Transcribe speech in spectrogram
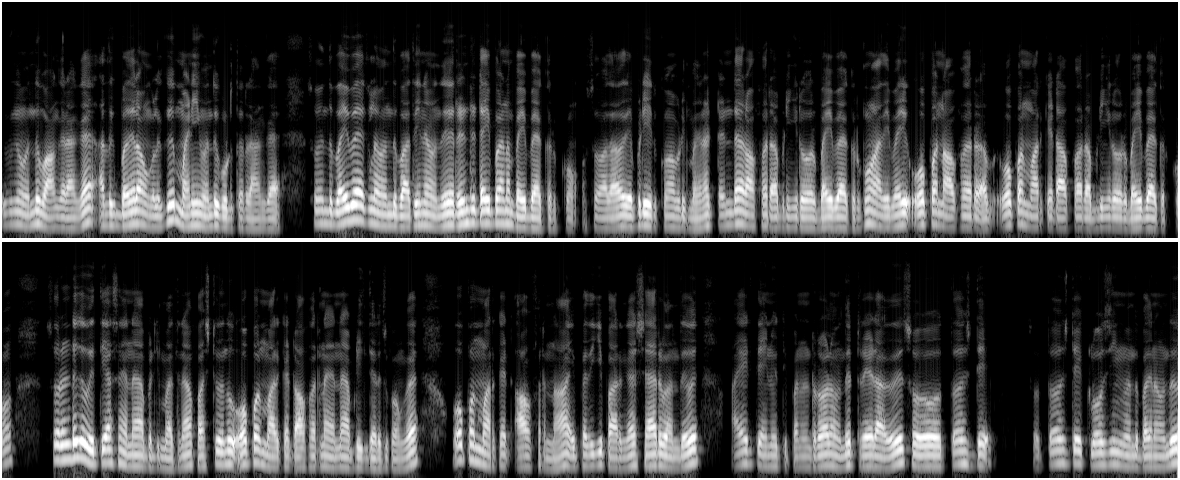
இவங்க வந்து வாங்குறாங்க. அதுக்கு பதிலாக அவங்களுக்கு மணி வந்து கொடுத்துட்றாங்க ஸோ இந்த பைபேக்கில் வந்து பார்த்தீங்கன்னா வந்து ரெண்டு டைப்பான பைபேக் இருக்கும். ஸோ அதாவது எப்படி இருக்கும் அப்படின்னு பார்த்தீங்கன்னா, டெண்டர் ஆஃபர் அப்படிங்கிற ஒரு பைபேக் இருக்கும். அதேமாதிரி open offer open market offer அப்படிங்கிற ஒரு பைபேக் இருக்கும். ஸோ ரெண்டுக்கு வித்தியாசம் என்ன அப்படின்னு பார்த்தீங்கன்னா, ஃபர்ஸ்ட்டு வந்து ஓப்பன் மார்க்கெட் ஆஃபர்னா என்ன அப்படின்னு தெரிஞ்சுக்கோங்க. ஓப்பன் மார்க்கெட் ஆஃபர்னால் இப்போதைக்கு பாருங்கள் ஷேர் வந்து ஆயிரத்தி ஐநூற்றி பன்னெண்டு ரூபாவில் வந்து ட்ரேட் ஆகுது. So Thursday so Thursday closing வந்து பார்த்தீங்கன்னா வந்து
